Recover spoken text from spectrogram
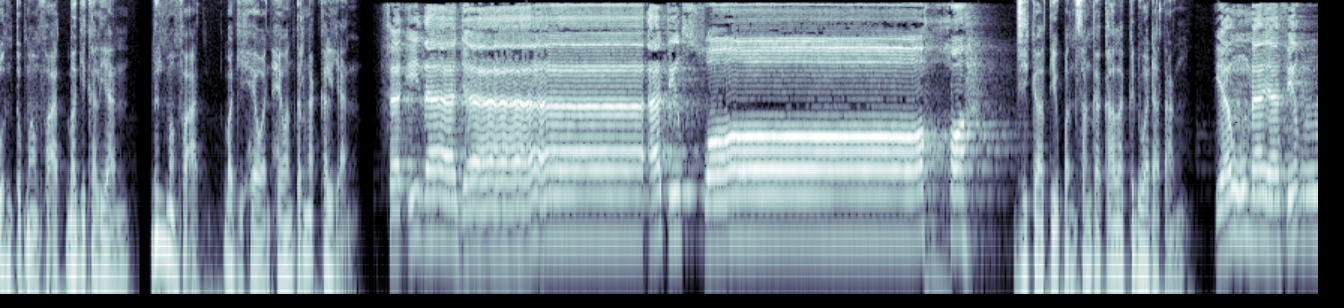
untuk manfaat bagi kalian dan manfaat bagi hewan-hewan ternak kalian. فإذا جاءت الصاخة Jika tiupan sangkakala kedua datang, يوم يفر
